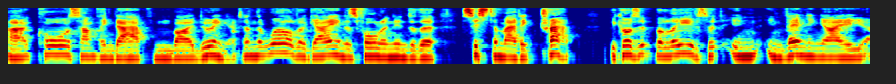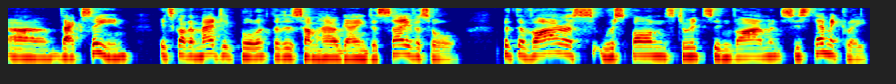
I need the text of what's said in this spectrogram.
uh, cause something to happen by doing it. And the world again has fallen into the systematic trap because it believes that in inventing a uh, vaccine, it's got a magic bullet that is somehow going to save us all. But the virus responds to its environment systemically,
